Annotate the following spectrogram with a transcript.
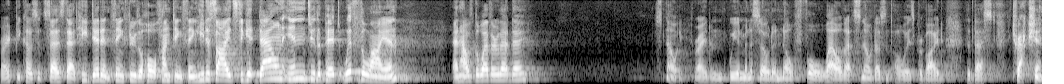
right? Because it says that he didn't think through the whole hunting thing. He decides to get down into the pit with the lion. And how's the weather that day? Snowy, right? And we in Minnesota know full well that snow doesn't always provide the best traction.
